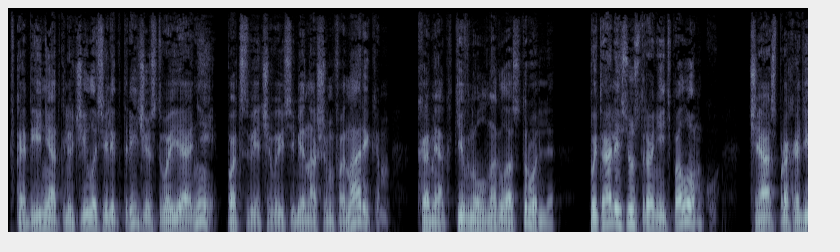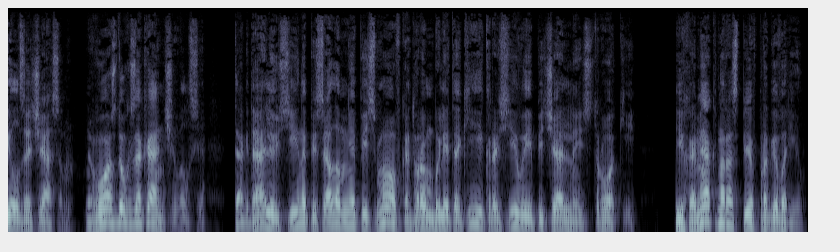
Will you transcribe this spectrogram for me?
В кабине отключилось электричество, и они, подсвечивая себе нашим фонариком, хомяк кивнул на глаз тролля, пытались устранить поломку. Час проходил за часом. Воздух заканчивался. Тогда Люси написала мне письмо, в котором были такие красивые печальные строки. И хомяк нараспев проговорил.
